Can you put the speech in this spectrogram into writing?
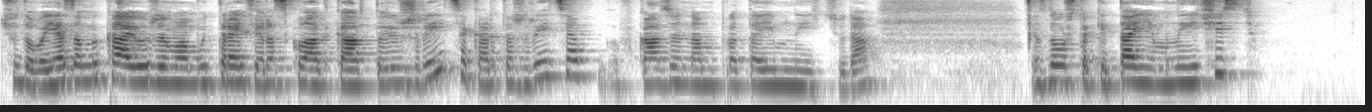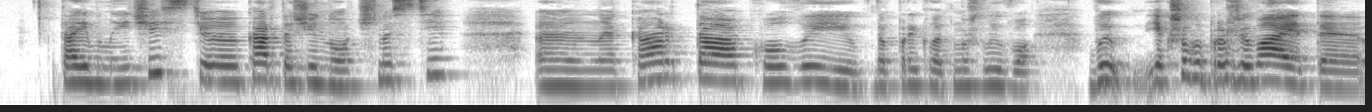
Чудово. Я замикаю вже, мабуть, третій розклад картою жриця. Карта жриця вказує нам про таємницю. Да? Знову ж таки, таємничість. Таємничість, е, карта жіночності. е, Карта, коли, наприклад, можливо, ви, якщо ви проживаєте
